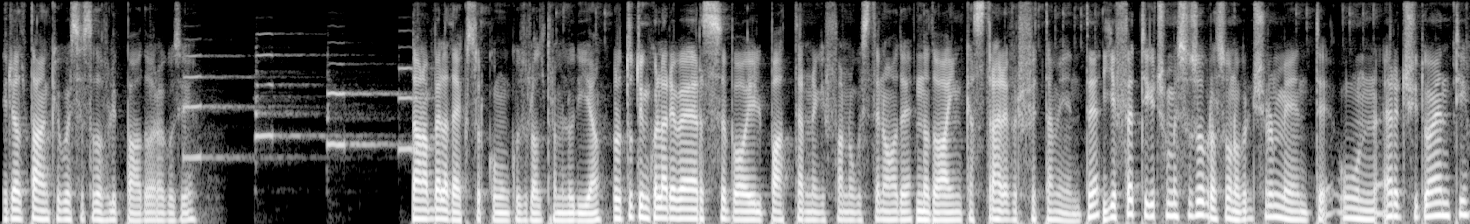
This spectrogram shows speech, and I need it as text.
In realtà anche questo è stato flippato, ora così. Dà una bella texture comunque sull'altra melodia. Soprattutto in quella reverse, poi il pattern che fanno queste note è andato a incastrare perfettamente. Gli effetti che ci ho messo sopra sono principalmente un RC20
